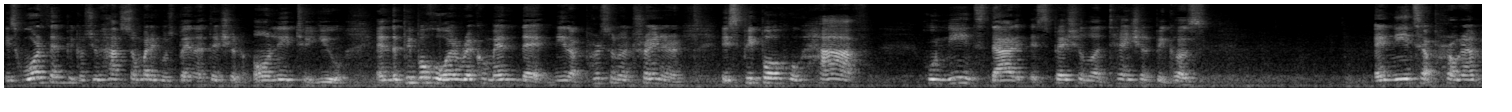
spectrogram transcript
It's worth it because you have somebody who's paying attention only to you. And the people who I recommend that need a personal trainer is people who have who needs that special attention because it needs a program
